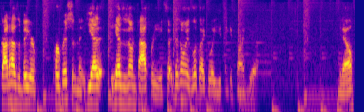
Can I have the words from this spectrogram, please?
God has a bigger purpose and he has he has his own path for you. So it doesn't always look like the way you think it's going to. You know?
